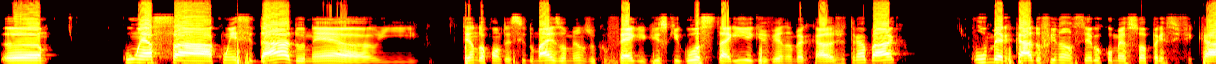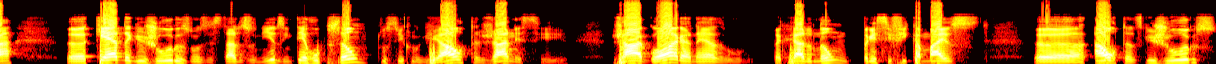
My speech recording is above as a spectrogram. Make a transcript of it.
Uh, com, essa, com esse dado, né, e tendo acontecido mais ou menos o que o FEG disse que gostaria de ver no mercado de trabalho, o mercado financeiro começou a precificar uh, queda de juros nos Estados Unidos, interrupção do ciclo de alta, já nesse, já agora, né, o mercado não precifica mais uh, altas de juros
